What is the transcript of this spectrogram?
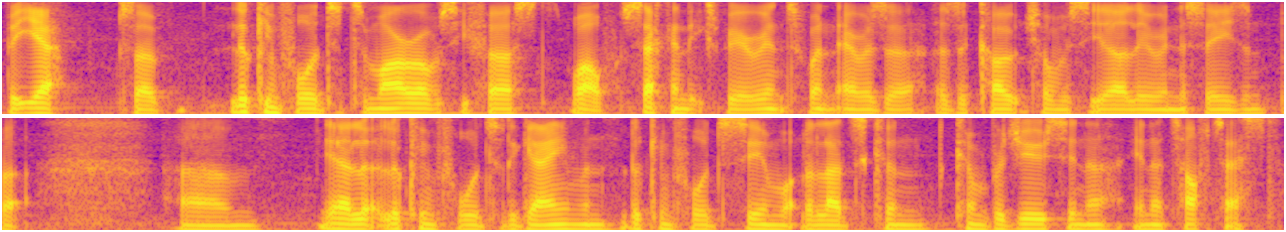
but yeah, so looking forward to tomorrow. Obviously, first, well, second experience. Went there as a as a coach, obviously earlier in the season, but um, yeah, look, looking forward to the game and looking forward to seeing what the lads can can produce in a in a tough test.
